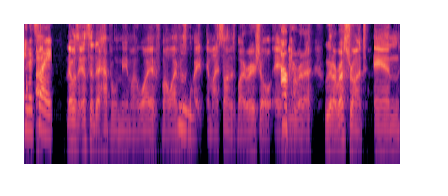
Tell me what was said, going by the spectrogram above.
and it's I- like, There was an incident that happened with me and my wife. My wife is Hmm. white and my son is biracial, and Okay. we were at a we were at a restaurant, and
